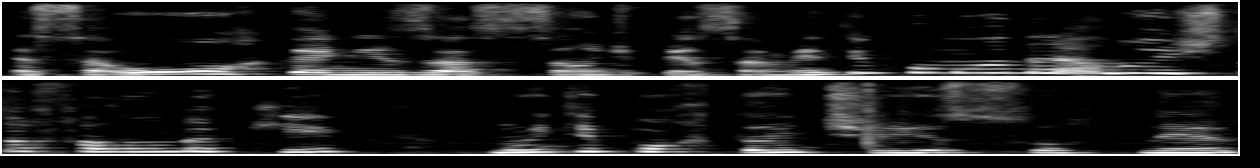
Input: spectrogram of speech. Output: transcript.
essa organização de pensamento e como o André Luiz está falando aqui, muito importante isso, né?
